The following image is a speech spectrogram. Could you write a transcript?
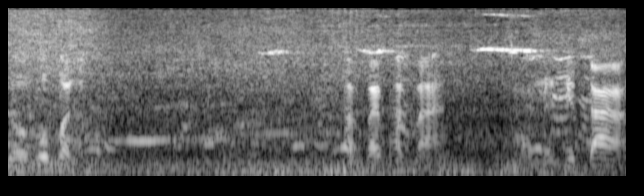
ดูผู้คน ผ่านไปผ่านมาหมอมีกีตาร์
